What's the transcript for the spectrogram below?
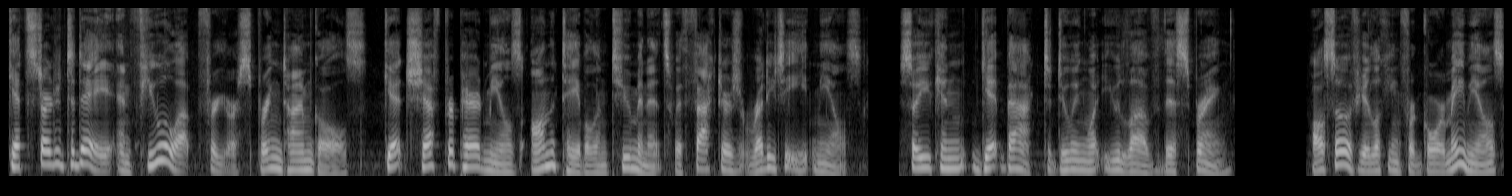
Get started today and fuel up for your springtime goals. Get chef prepared meals on the table in two minutes with Factor's ready to eat meals so you can get back to doing what you love this spring. Also, if you're looking for gourmet meals,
